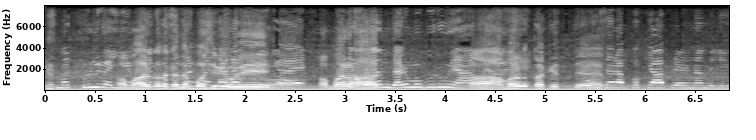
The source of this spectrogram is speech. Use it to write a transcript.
किस्मत खुल गई है। हमारे को तो कदम बोसी भी हुई। है। हमारा हाथ- धर्म गुरु यहाँ पे हाँ हमारे को ताकि सर आपको क्या प्रेरणा मिली?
